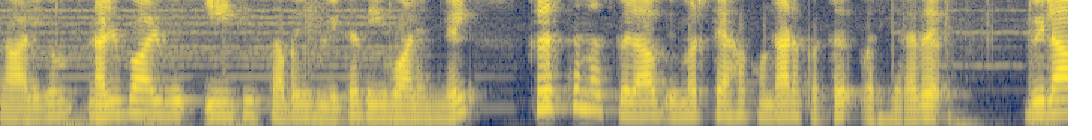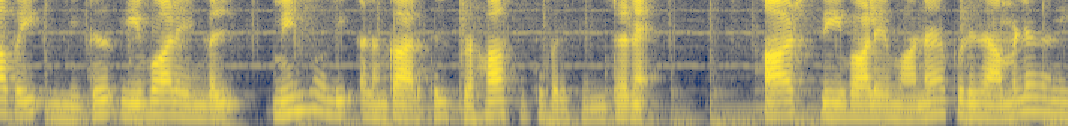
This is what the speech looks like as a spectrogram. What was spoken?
ஆலயம் நல்வாழ்வு ஏஜி சபை உள்ளிட்ட தேவாலயங்களில் கிறிஸ்துமஸ் விழா விமர்சையாக கொண்டாடப்பட்டு வருகிறது. விழாவை முன்னிட்டு தேவாலயங்கள் மின்னொளி அலங்காரத்தில் பிரகாசித்து வருகின்றன. ஆர்ட்ஸ் தேவாலயமான புனித அமலகனி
